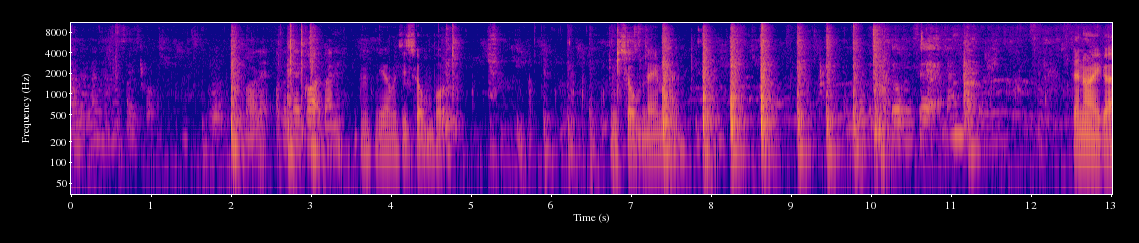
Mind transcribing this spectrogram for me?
อันนั้นมันทำมาใส่ก้อยพ่อแหละเอาไปใส่ก้อยไปนี่อืมเดี๋ยวมันสิสมผลมันสมได้หมาก ต้มแซ่บนั่นจะหน่อยก็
